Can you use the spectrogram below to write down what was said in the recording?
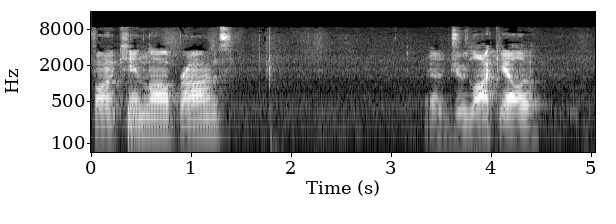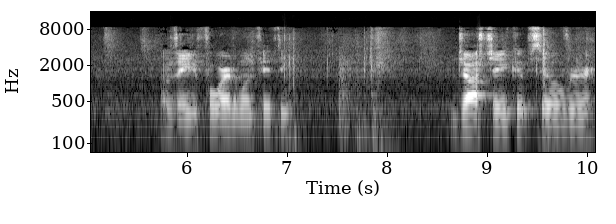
Javon Kinlaw, bronze. We got Drew Lock, yellow. That was 84 out of 150. Josh Jacobs, silver.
